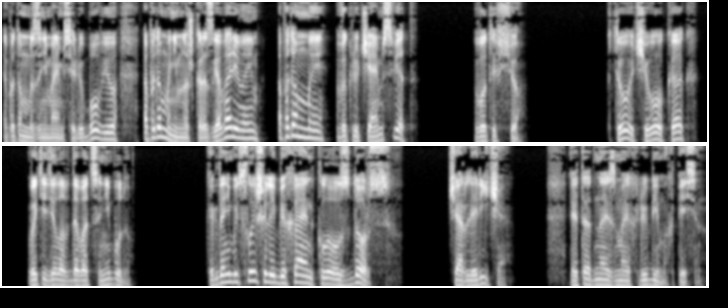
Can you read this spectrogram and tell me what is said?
а потом мы занимаемся любовью, а потом мы немножко разговариваем, а потом мы выключаем свет. Вот и все. Кто, чего, как, в эти дела вдаваться не буду. Когда-нибудь слышали «Behind Closed Doors» Чарли Рича? Это одна из моих любимых песен.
